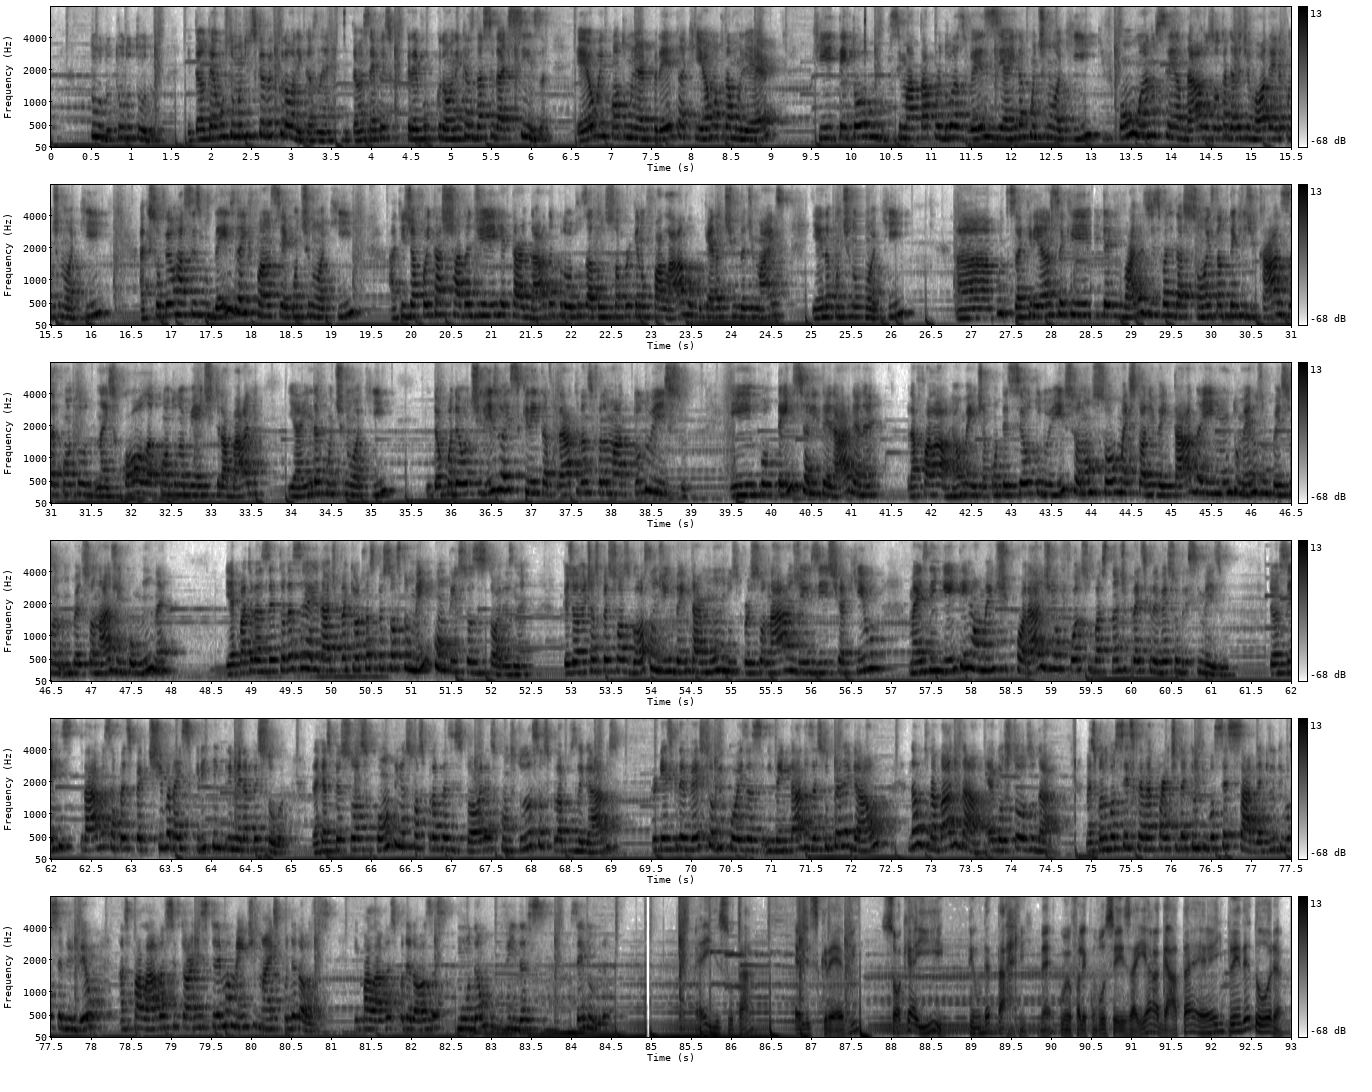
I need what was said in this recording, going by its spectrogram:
tudo, tudo, tudo. Então eu tenho o costume de escrever crônicas, né? Então eu sempre escrevo crônicas da cidade cinza. Eu, enquanto mulher preta, que ama outra mulher, que tentou se matar por duas vezes e ainda continua aqui, que ficou um ano sem andar, usou cadeira de roda e ainda continua aqui, a que sofreu racismo desde a infância e continua aqui, a que já foi taxada de retardada por outros adultos só porque não falava, porque era tímida demais e ainda continua aqui. Ah, putz, a criança que teve várias desvalidações, tanto dentro de casa, quanto na escola, quanto no ambiente de trabalho, e ainda continua aqui. Então, quando eu utilizo a escrita para transformar tudo isso em potência literária, né, para falar, ah, realmente, aconteceu tudo isso, eu não sou uma história inventada e muito menos um, person um personagem comum, né? E é para trazer toda essa realidade para que outras pessoas também contem suas histórias, né? Porque geralmente as pessoas gostam de inventar mundos, personagens, isso e aquilo, mas ninguém tem realmente coragem ou força bastante para escrever sobre si mesmo. Então eu sempre trago essa perspectiva da escrita em primeira pessoa, para que as pessoas contem as suas próprias histórias, construam seus próprios legados, porque escrever sobre coisas inventadas é super legal, dá um trabalho, dá, é gostoso, dá. Mas quando você escreve a partir daquilo que você sabe, daquilo que você viveu, as palavras se tornam extremamente mais poderosas. E palavras poderosas mudam vidas, sem dúvida. É isso, tá? Ela escreve, só que aí tem um detalhe, né? Como eu falei com vocês aí, a gata é empreendedora.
